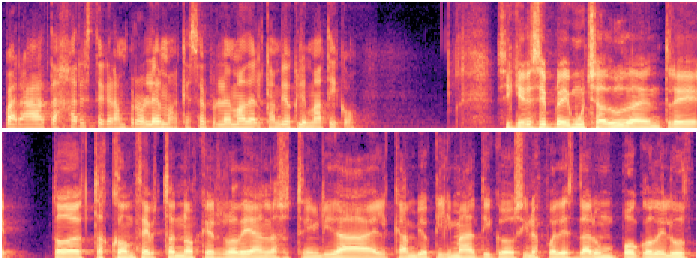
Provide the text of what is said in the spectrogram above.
para atajar este gran problema, que es el problema del cambio climático. Si quieres, siempre hay mucha duda entre todos estos conceptos ¿no? que rodean la sostenibilidad, el cambio climático, si nos puedes dar un poco de luz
